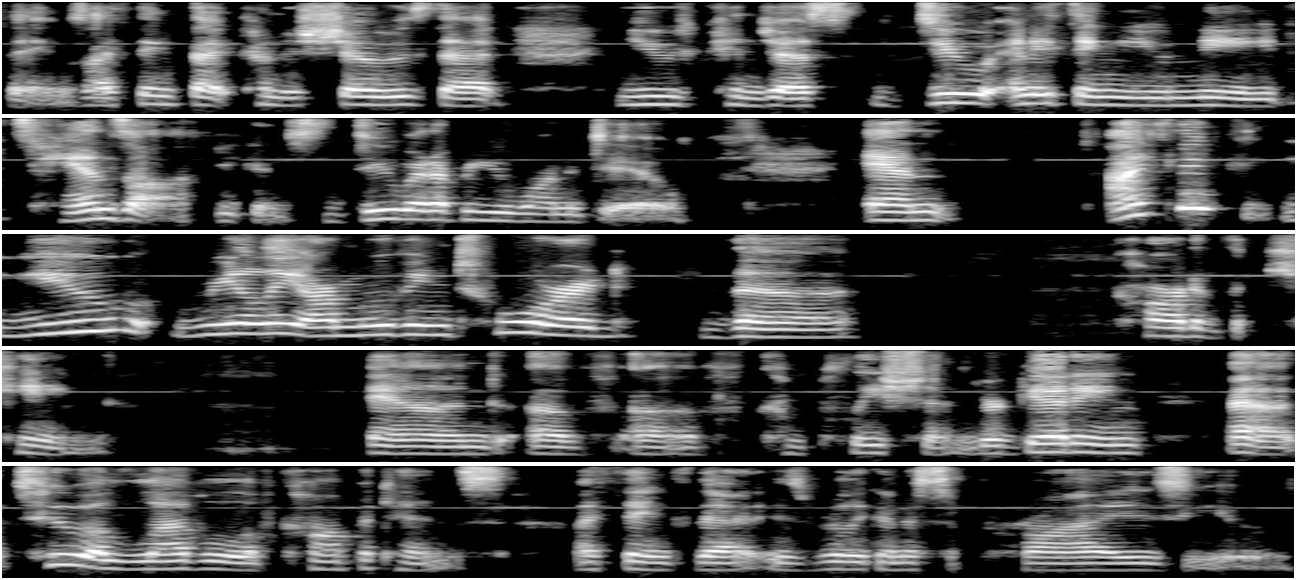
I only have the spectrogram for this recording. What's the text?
things. I think that kind of shows that you can just do anything you need. It's hands off. You can just do whatever you want to do. And i think you really are moving toward the card of the king and of, of completion you're getting uh, to a level of competence I think that is really going to surprise you.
